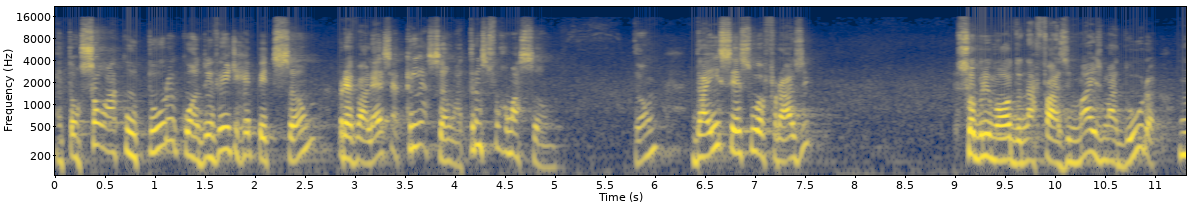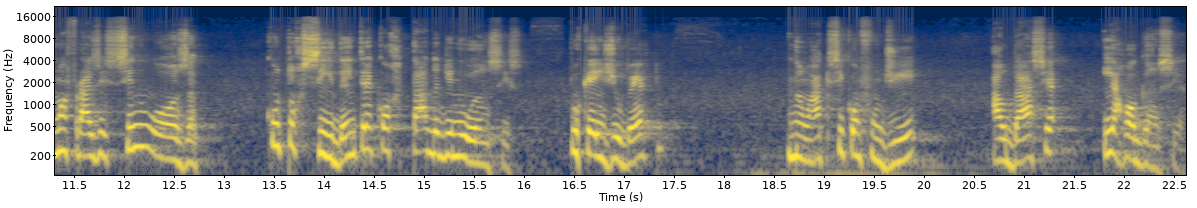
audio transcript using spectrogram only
Então só há cultura quando, em vez de repetição, prevalece a criação, a transformação. Então, daí ser sua frase, sobre modo na fase mais madura, uma frase sinuosa, contorcida, entrecortada de nuances. Porque em Gilberto não há que se confundir audácia e arrogância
